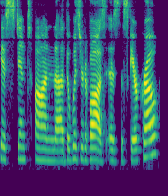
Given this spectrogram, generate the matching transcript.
his stint on uh, The Wizard of Oz as the Scarecrow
